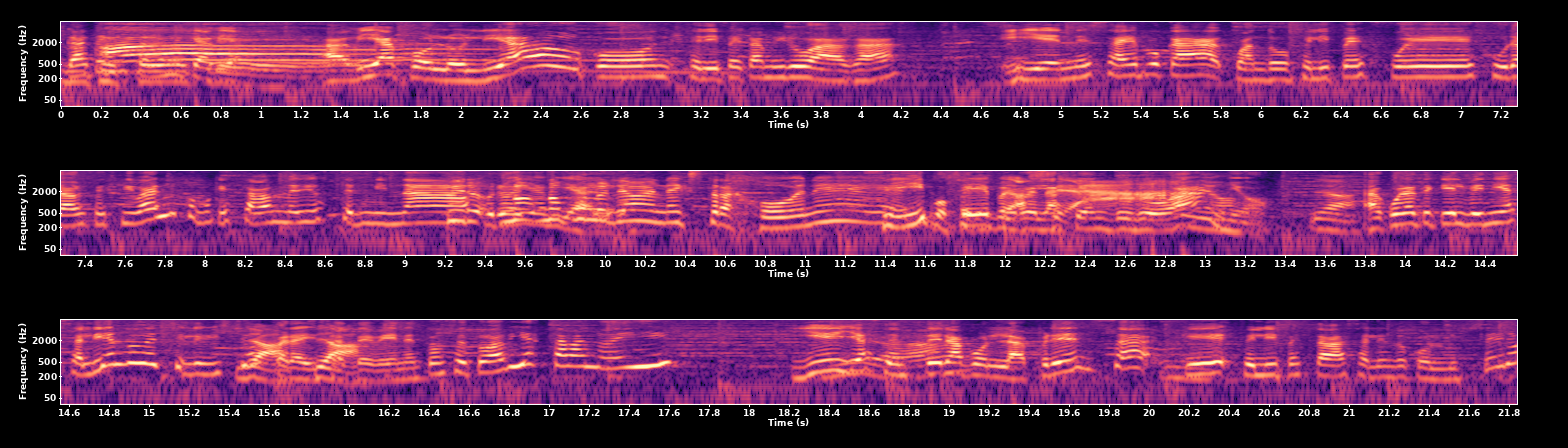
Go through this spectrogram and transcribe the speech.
Que había, había pololeado con Felipe Camiruaga. Y en esa época, cuando Felipe fue jurado al festival, como que estaban medios terminados. Pero, no, no pololeaban extra jóvenes. Sí, porque la relación duró años. Acuérdate que él venía saliendo de televisión para irse a TVN. Entonces todavía estaban ahí. Y ella se entera por la prensa que Felipe estaba saliendo con Lucero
